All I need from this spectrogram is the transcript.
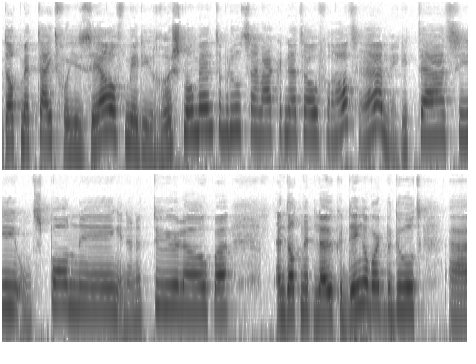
dat met tijd voor jezelf meer die rustmomenten bedoeld zijn waar ik het net over had. Hè? Meditatie, ontspanning, in de natuur lopen. En dat met leuke dingen wordt bedoeld, uh,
